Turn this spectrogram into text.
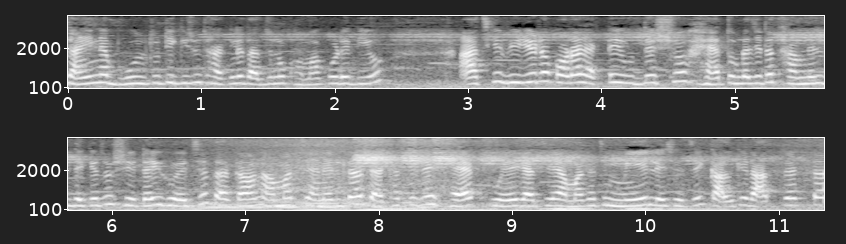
জানি না, ভুল ত্রুটি কিছু থাকলে তার জন্য ক্ষমা করে দিও। আজকে ভিডিওটা করার একটাই উদ্দেশ্য হ্যাঁ তোমরা যেটা থামনেল দেখেছ সেটাই হয়েছে। তার কারণ আমার চ্যানেলটা দেখাচ্ছে যে হ্যাক হয়ে গেছে, আমার কাছে মেল এসেছে। কালকে রাত্রে একটা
